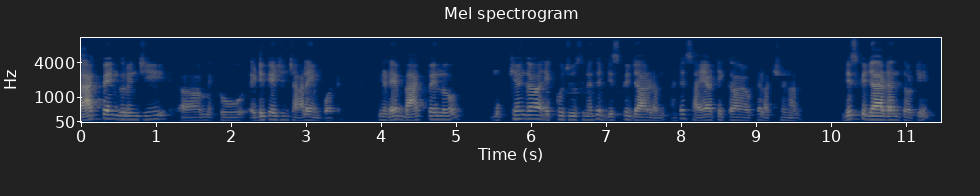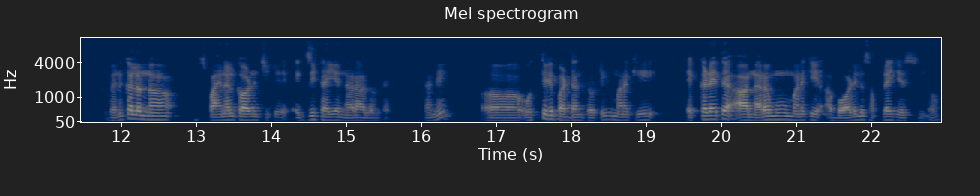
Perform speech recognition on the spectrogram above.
బ్యాక్ పెయిన్ గురించి మీకు ఎడ్యుకేషన్ చాలా ఇంపార్టెంట్. ఎందుకంటే బ్యాక్ పెయిన్‌లో ముఖ్యంగా ఎక్కువ చూసినది డిస్క్ జారడం. అంటే సయాటికా యొక్క లక్షణాలు. డిస్క్ జారడంతో వెనకలున్న స్పైనల్ కార్డ్ నుంచి ఎగ్జిట్ అయ్యే నరాలు ఉంటాయి కానీ ఒత్తిడి పడడంతో మనకి ఎక్కడైతే ఆ నరము మనకి ఆ బాడీలో సప్లై చేస్తుందో,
